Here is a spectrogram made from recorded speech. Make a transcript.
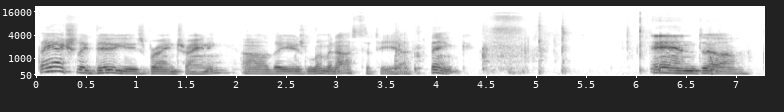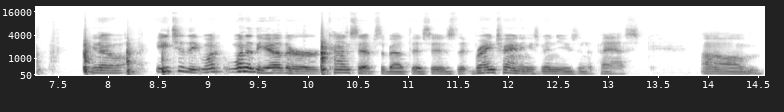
They actually do use brain training. Uh, they use luminosity, I think. And uh, you know, each of the one, one of the other concepts about this is that brain training has been used in the past. Um,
